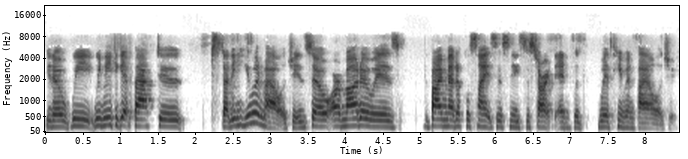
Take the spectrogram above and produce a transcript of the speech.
you know, we, we need to get back to studying human biology. And so our motto is the biomedical sciences needs to start and end with, with human biology.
